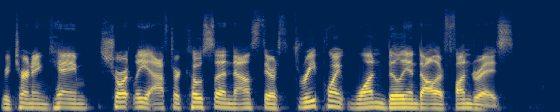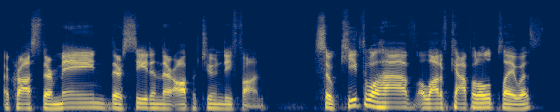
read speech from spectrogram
returning came shortly after Khosla announced their $3.1 billion fundraise across their main, their seed, and their opportunity fund. So Keith will have a lot of capital to play with.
